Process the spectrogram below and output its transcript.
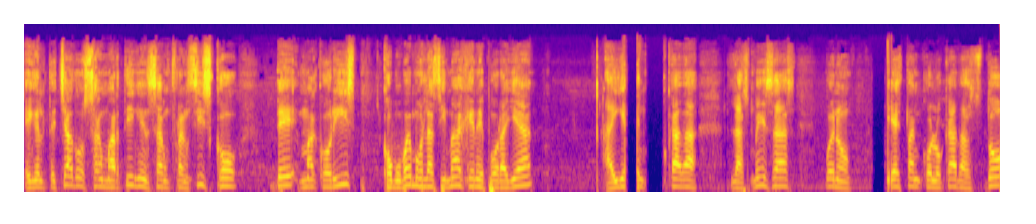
en el techado San Martín, en San Francisco de Macorís. Como vemos las imágenes por allá, ahí están colocadas las mesas. Bueno, ya están colocadas dos.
